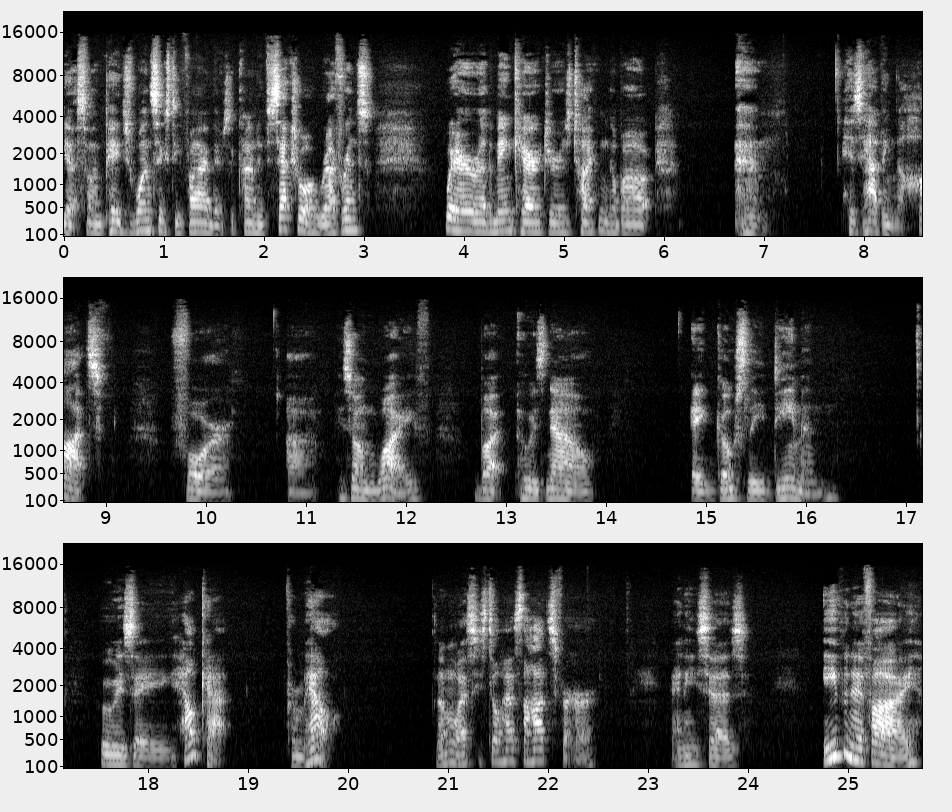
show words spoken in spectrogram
Yes, on page 165, there's a kind of sexual reference where uh, the main character is talking about his having the hots for uh, his own wife, but who is now a ghostly demon who is a hellcat from hell. Nonetheless, he still has the hots for her. And he says, Even if I,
